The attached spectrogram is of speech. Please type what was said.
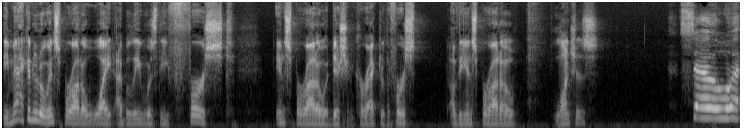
The Macanudo Inspirado White, I believe, was the first Inspirado edition, correct? Or the first of the Inspirado launches? So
